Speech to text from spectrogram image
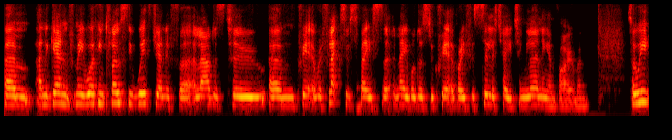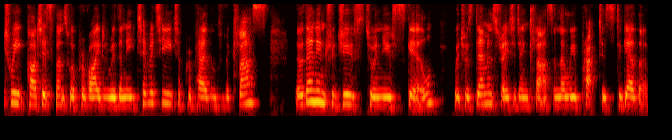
Um, and again, for me, working closely with Jennifer allowed us to um, create a reflexive space that enabled us to create a very facilitating learning environment. So each week, participants were provided with an activity to prepare them for the class. They were then introduced to a new skill, which was demonstrated in class, and then we practiced together.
